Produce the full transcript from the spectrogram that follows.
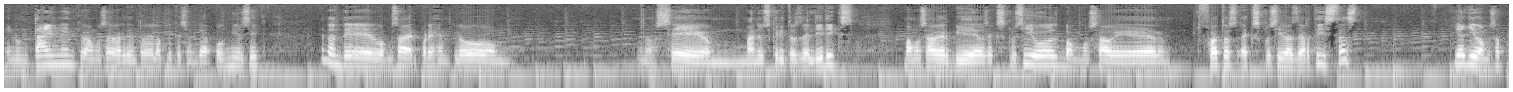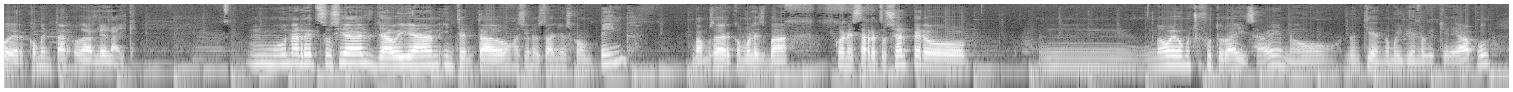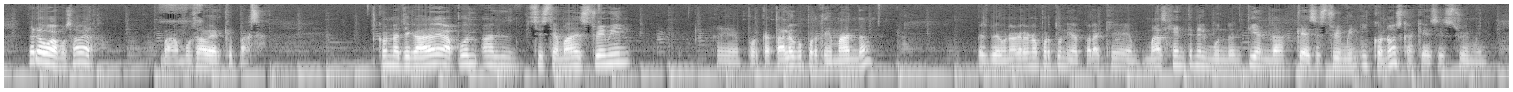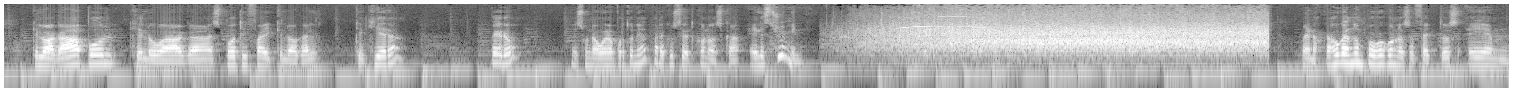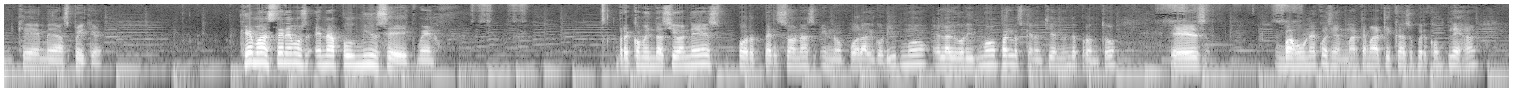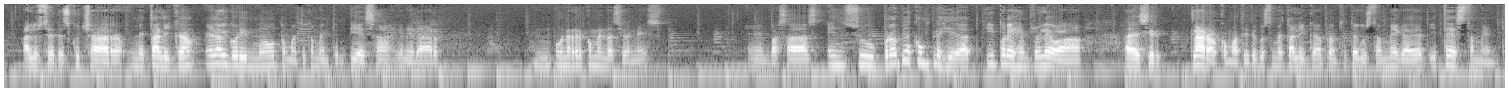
en un timeline que vamos a ver dentro de la aplicación de Apple Music, en donde vamos a ver, por ejemplo, no sé, manuscritos de lyrics, vamos a ver videos exclusivos, vamos a ver fotos exclusivas de artistas y allí vamos a poder comentar o darle like. Una red social ya habían intentado hace unos años con Ping. Vamos a ver cómo les va con esta red social, pero mmm, no veo mucho futuro ahí, ¿sabe? No, no entiendo muy bien lo que quiere Apple, pero vamos a ver. Vamos a ver qué pasa. Con la llegada de Apple al sistema de streaming eh, por catálogo, por demanda, pues veo una gran oportunidad para que más gente en el mundo entienda qué es streaming y conozca qué es streaming que lo haga Apple, que lo haga Spotify, que lo haga el que quiera, pero es una buena oportunidad para que usted conozca el streaming. Bueno, acá jugando un poco con los efectos em, que me da Spreaker. ¿Qué más tenemos en Apple Music? Bueno, recomendaciones por personas y no por algoritmo. El algoritmo, para los que no entienden de pronto, es bajo una ecuación matemática súper compleja al usted escuchar Metallica, el algoritmo automáticamente empieza a generar unas recomendaciones eh, basadas en su propia complejidad y por ejemplo le va a decir, claro, como a ti te gusta Metallica, de pronto te gusta Megadeth y Testament.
